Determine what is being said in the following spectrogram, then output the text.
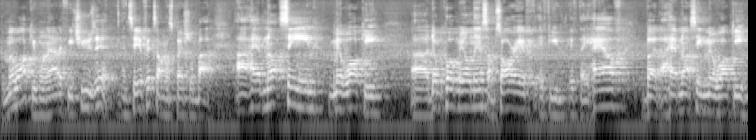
the Milwaukee one out if you choose it and see if it's on a special buy. I have not seen Milwaukee uh, don't quote me on this. I'm sorry if, if you if they have, but I have not seen Milwaukee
